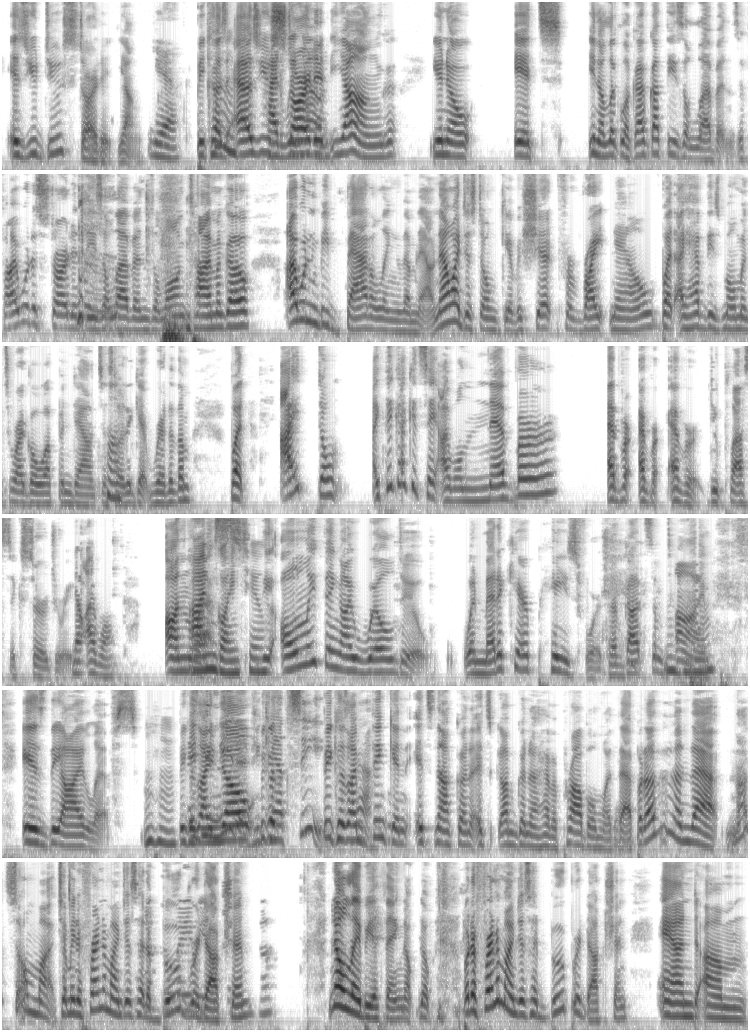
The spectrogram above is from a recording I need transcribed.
is you do start it young Yeah. because Hmm. as you Had we started young, you know, it's you know, look, look, I've got these 11s. If I would have started these 11s a long time ago, I wouldn't be battling them now. Now I just don't give a shit for right now, but I have these moments where I go up and down to Huh. sort of get rid of them. But I don't I think I could say I will never ever ever ever do plastic surgery. No, I won't. Unless I'm going to. The only thing I will do when Medicare pays for it, so I've got some Mhm. time, is the eye lifts hmm because If I you need know it, you because can't see. because I'm Yeah. thinking it's not gonna it's I'm gonna have a problem with Yeah. that. But other than that, not so much. I mean, a friend of mine just had a Not the boob labia reduction. thing, huh? No labia thing, no, no. But a friend of mine just had boob reduction, and um,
